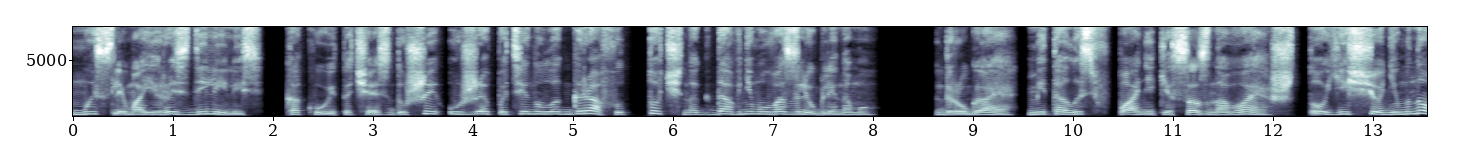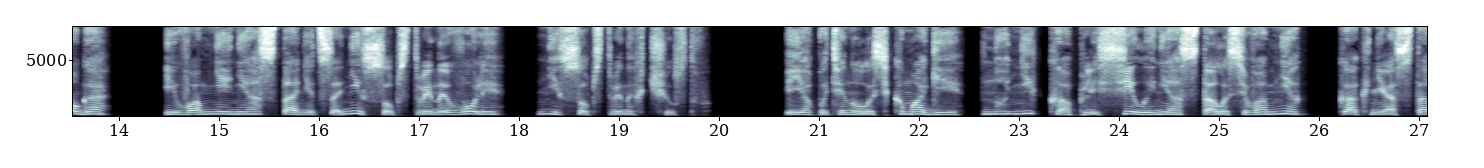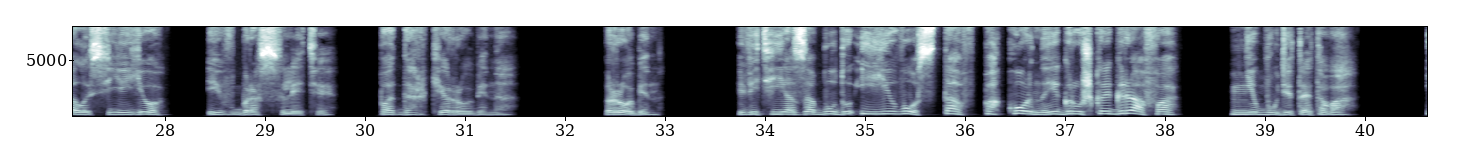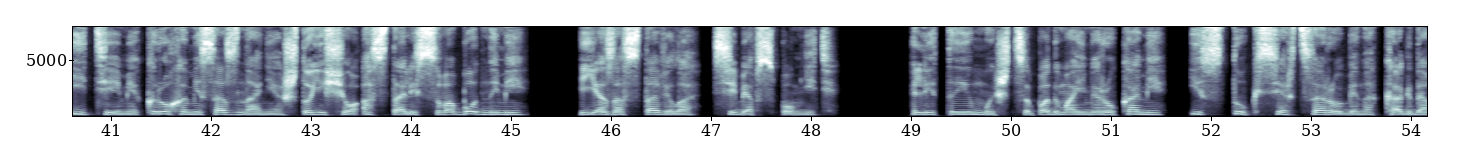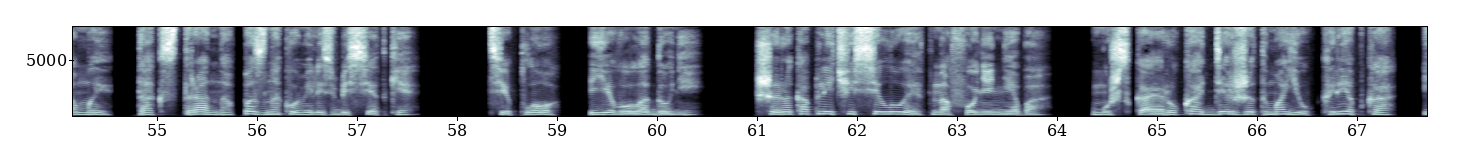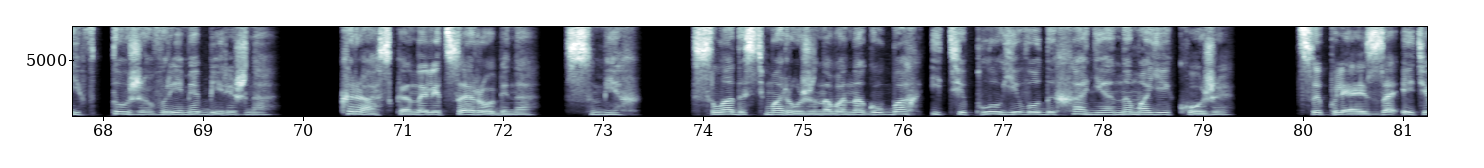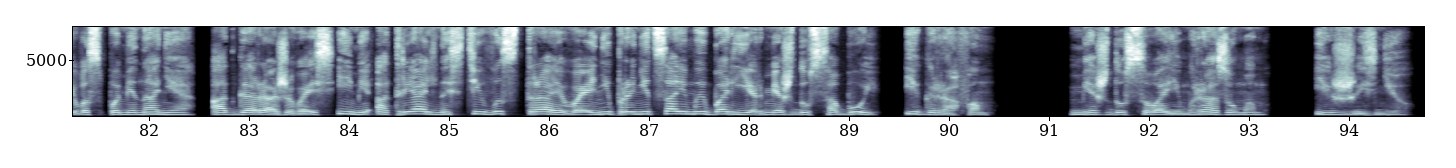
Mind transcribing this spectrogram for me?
Мысли мои разделились. Какую-то часть души уже потянула к графу точно к давнему возлюбленному. Другая металась в панике, сознавая, что еще немного, и во мне не останется ни собственной воли, ни собственных чувств. Я потянулась к магии, но ни капли силы не осталось во мне, как не осталось ее и в браслете подарки Робина. Робин. Ведь я забуду и его, став покорной игрушкой графа. Не будет этого. И теми крохами сознания, что еще остались свободными, я заставила себя вспомнить. Литые мышцы под моими руками и стук сердца Робина, когда мы так странно познакомились в беседке. Тепло его ладоней. Широкоплечий силуэт на фоне неба. Мужская рука держит мою крепко и в то же время бережно. Краска на лице Робина, смех, сладость мороженого на губах и тепло его дыхания на моей коже. Цепляясь за эти воспоминания, отгораживаясь ими от реальности, выстраивая непроницаемый барьер между собой и графом, между своим разумом и жизнью.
